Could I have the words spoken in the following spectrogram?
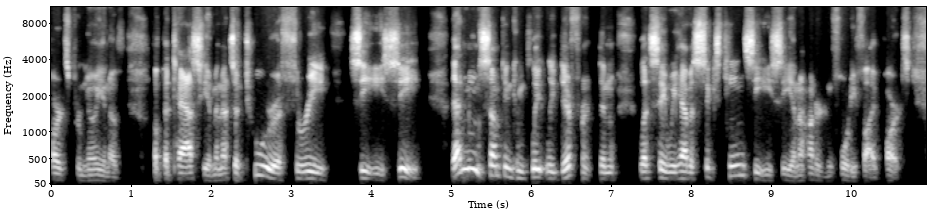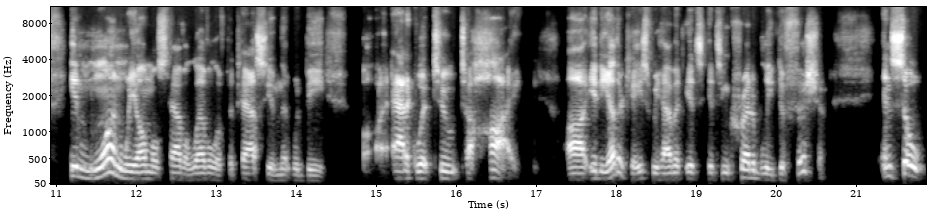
parts per million of, of potassium and that's a two or a three cec that means something completely different than let's say we have a 16 cec and 145 parts. In one we almost have a level of potassium that would be uh, adequate to to high. Uh, in the other case we have it it's it's incredibly deficient. And so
